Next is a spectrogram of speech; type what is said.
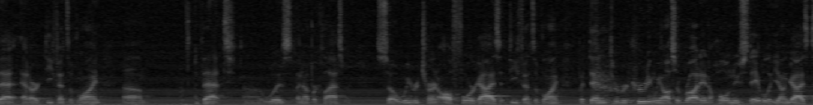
that at our defensive line um, that uh, was an upperclassman. So we returned all four guys at defensive line. But then through recruiting, we also brought in a whole new stable of young guys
